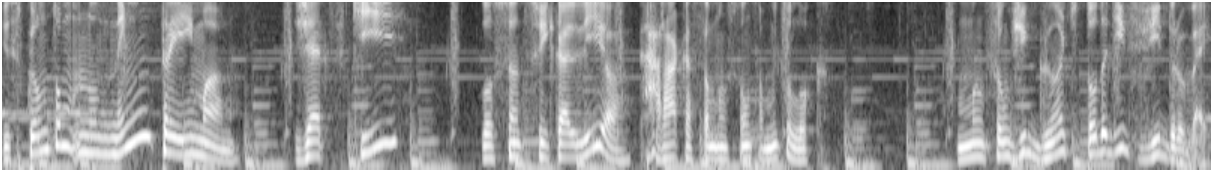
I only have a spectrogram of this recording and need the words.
Isso porque eu não tô... Não, nem entrei, mano. Jet ski. Los Santos fica ali, ó. Caraca, essa mansão tá muito louca. Mansão gigante, toda de vidro, velho.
